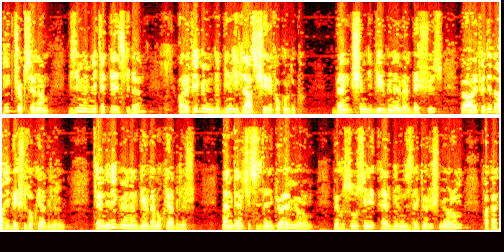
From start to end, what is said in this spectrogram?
pek çok selam. Bizim memlekette eskiden Arefe gününde bin İhlas-ı Şerif okurduk. Ben şimdi bir gün evvel 500 ve Arefe'de dahi 500 okuyabilirim. Kendine güvenen birden okuyabilir. Ben gerçi sizleri göremiyorum ve hususi her birinizle görüşmüyorum. Fakat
